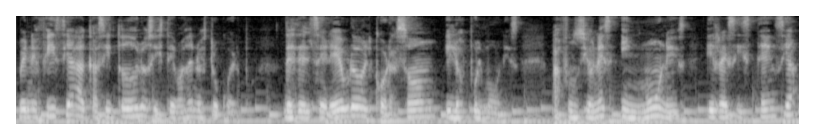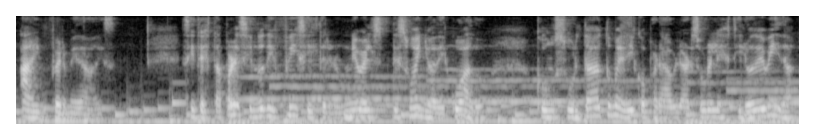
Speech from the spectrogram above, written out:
beneficia a casi todos los sistemas de nuestro cuerpo, desde el cerebro, el corazón y los pulmones, a funciones inmunes y resistencia a enfermedades. Si te está pareciendo difícil tener un nivel de sueño adecuado, consulta a tu médico para hablar sobre el estilo de vida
